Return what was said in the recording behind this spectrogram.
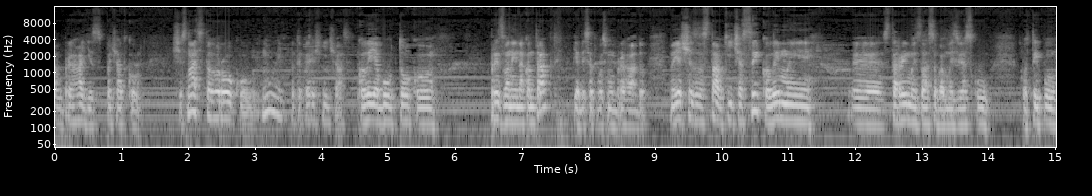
В бригаді з початку 16-го року, ну і по теперішній час. Коли я був тільки призваний на контракт 58-му бригаду, ну я ще застав ті часи, коли ми е, старими засобами зв'язку по типу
